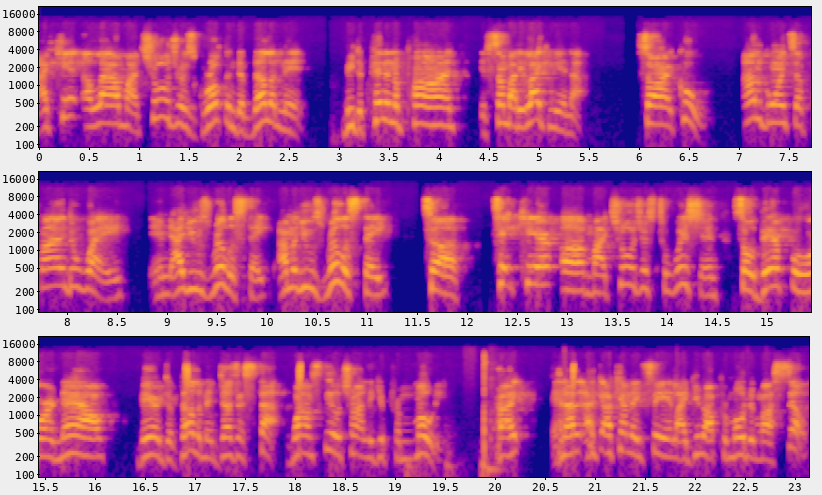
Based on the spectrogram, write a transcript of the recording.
I can't allow my children's growth and development be dependent upon if somebody like me or not. So, all right, cool. I'm going to find a way, and I use real estate. I'm gonna use real estate to take care of my children's tuition. So therefore, now their development doesn't stop while I'm still trying to get promoted, right? And I, I, I kind of say it like, you know, I promoted myself.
